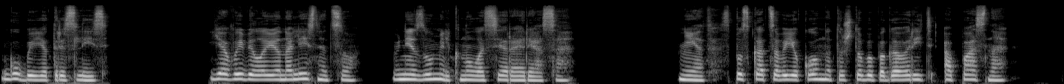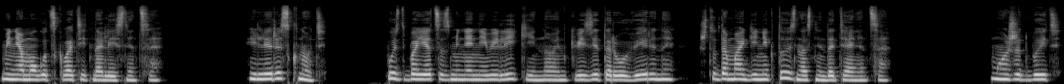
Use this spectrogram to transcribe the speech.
губы ее тряслись. Я вывела ее на лестницу, внизу мелькнула серая ряса. Нет, спускаться в ее комнату, чтобы поговорить, опасно. Меня могут схватить на лестнице. Или рискнуть. Пусть боец из меня невеликий, но инквизиторы уверены, что до магии никто из нас не дотянется. Может быть,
